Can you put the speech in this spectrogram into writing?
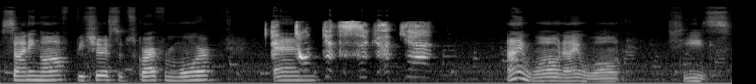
signing off. Be sure to subscribe for more. And And don't get sick again. I won't, I won't. Jeez.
